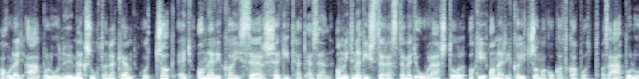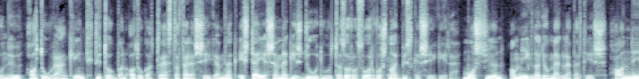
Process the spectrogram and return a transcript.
ahol egy ápolónő megsukta nekem, hogy csak egy amerikai szer segíthet ezen, amit meg is szereztem egy órástól, aki amerikai csomagokat kapott. Az ápolónő hat óránként titokban adogatta ezt a feleségemnek, és teljesen meg is gyógyult az orosz orvos nagy büszkeségére. Most jön a még nagyobb meglepetés. Hanni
